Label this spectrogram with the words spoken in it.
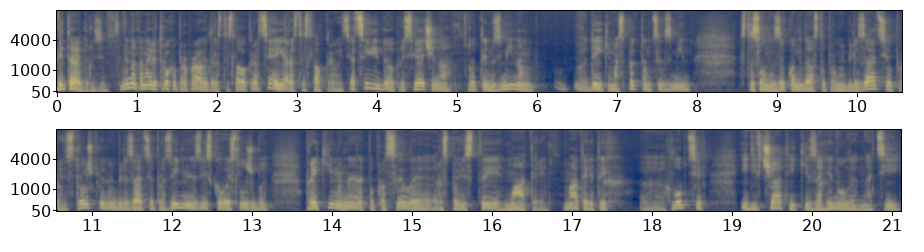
Вітаю, друзі! Ви на каналі трохи про право від Ростислава Кравця і я Ростислав Кравець. А це відео присвячено тим змінам, деяким аспектам цих змін стосовно законодавства про мобілізацію, про відстрочку від мобілізації, про звільнення з військової служби, про які мене попросили розповісти матері, матері тих е, хлопців і дівчат, які загинули на цій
